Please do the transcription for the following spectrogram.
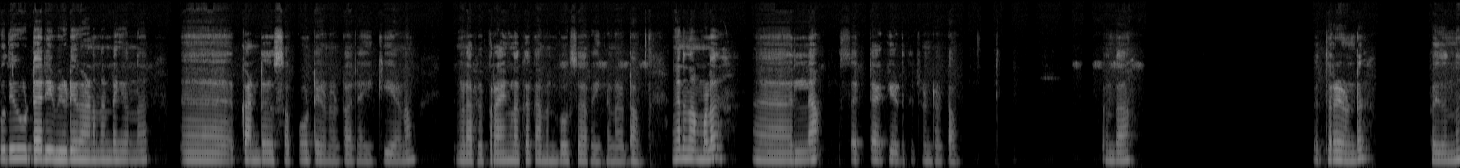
പുതിയ കൂട്ടുകാർ ഈ വീഡിയോ കാണുന്നുണ്ടെങ്കിൽ ഒന്ന് കണ്ട് സപ്പോർട്ട് ചെയ്യണം കേട്ടോ. ലൈക്ക് ചെയ്യണം. നിങ്ങളുടെ അഭിപ്രായങ്ങളൊക്കെ കമന്റ് ബോക്സിൽ അറിയിക്കണം കേട്ടോ. അങ്ങനെ നമ്മൾ എല്ലാം സെറ്റാക്കി എടുത്തിട്ടുണ്ട് കേട്ടോ. എന്താ? ഇത്രയുണ്ട് അപ്പോൾ ഇതൊന്ന്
